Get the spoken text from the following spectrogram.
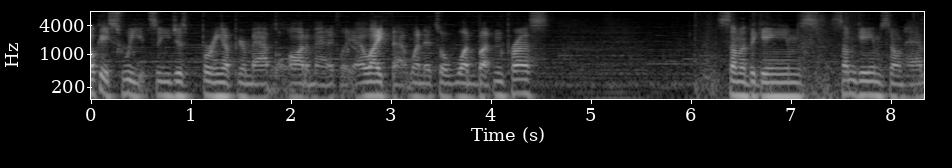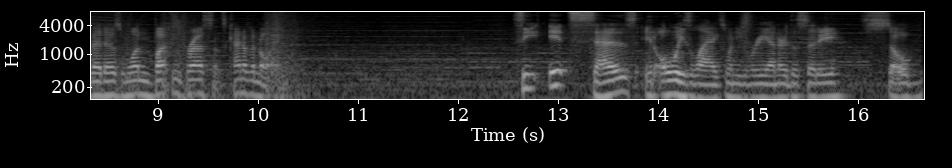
Okay, sweet. So you just bring up your map automatically. I like that when it's a one-button press. Some of the games... Some games don't have it as one-button press, it's kind of annoying. See, it says it always lags when you re-enter the city. So...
